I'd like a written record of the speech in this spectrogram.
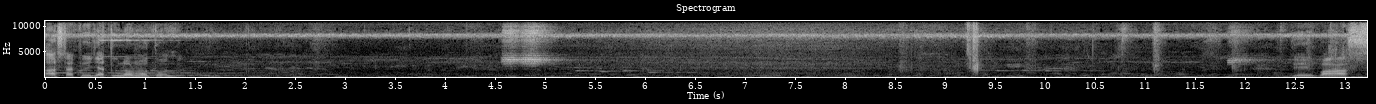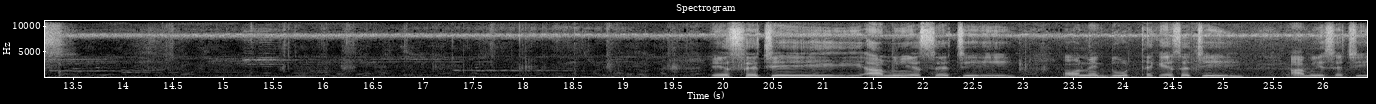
ও আকাশটা পেঁজা তুলোর মতন। বাঁশ এসেছি, আমি এসেছি, অনেক দূর থেকে এসেছি, আমি এসেছি।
